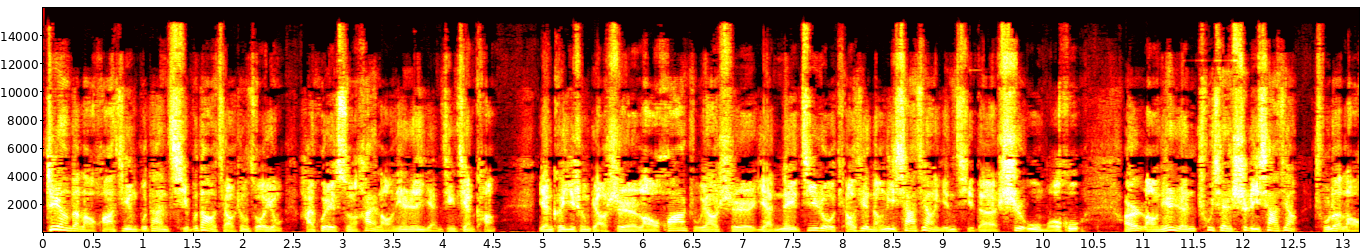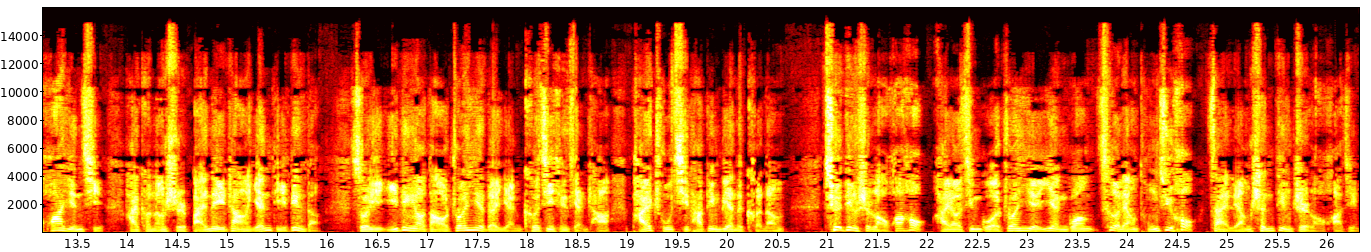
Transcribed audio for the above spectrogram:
这样的老花镜不但起不到矫正作用，还会损害老年人眼睛健康。眼科医生表示，老花主要是眼内肌肉调节能力下降引起的视物模糊，而老年人出现视力下降，除了老花引起，还可能是白内障、眼底病等，所以一定要到专业的眼科进行检查，排除其他病变的可能。确定是老花后，还要经过专业验光测量瞳距后，再量身定制老花镜。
